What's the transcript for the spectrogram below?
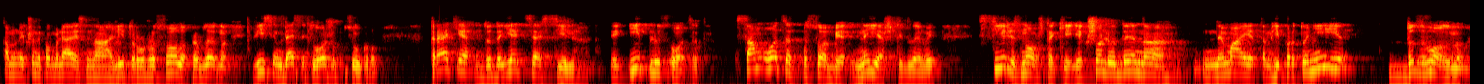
там, якщо не помиляюсь, на літру розсолу приблизно 8-10 ложок цукру. Третє додається сіль і плюс оцет. Сам оцет по собі не є шкідливий. Сіль знову ж таки, якщо людина не має там гіпертонії, дозволено.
